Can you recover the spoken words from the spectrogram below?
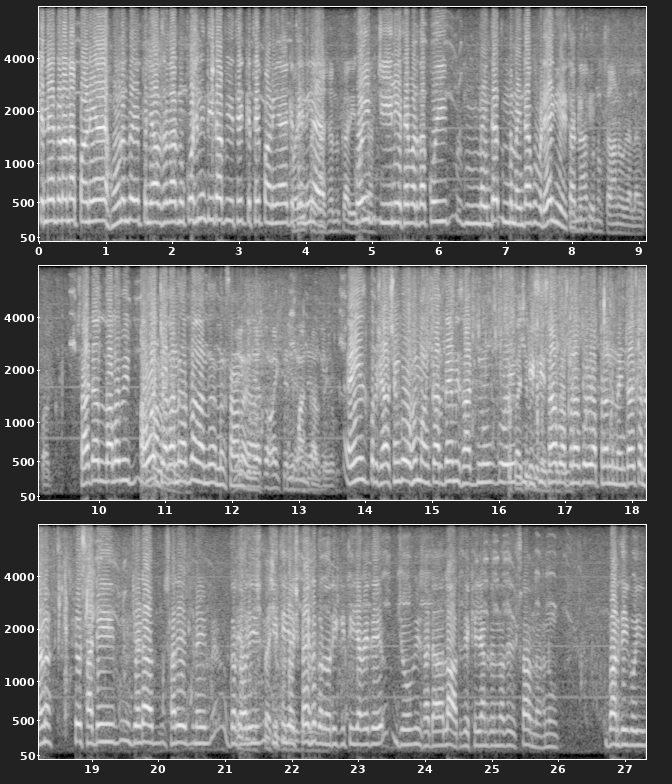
ਕਿੰਨੇ ਦਿਨਾਂ ਦਾ ਪਾਣੀ ਆਇਆ ਹੁਣ ਵੀ ਪੰਜਾਬ ਸਰਕਾਰ ਨੂੰ ਕੁਝ ਨਹੀਂ ਦੀਦਾ ਵੀ ਇੱਥੇ ਕਿੱਥੇ ਪਾਣੀ ਆਇਆ ਕਿੱਥੇ ਕੋਈ ਨਹੀਂ ਪ੍ਰਸ਼ਾਸਨ ਆਇਆ ਕੋਈ ਚੀਜ਼ ਨਹੀਂ ਇੱਥੇ ਵੜਦਾ ਕੋਈ ਨੁਮਾਇੰਦਾ ਨੁਮਾਇੰਦਾ ਕੋਈ ਵੜਿਆ ਹੀ ਨਹੀਂ ਅਜੇ ਤੱਕ ਕਿੰਨਾ ਕੁ ਇੱਥੇ। ਨੁਕਸਾਨ ਹੋ ਗਿਆ ਲਗਭਗ? ਸਾਡਾ ਲਾ ਲਓ ਵੀ ਬਹੁਤ ਜ਼ਿਆਦਾ ਨੁਕਸਾਨ ਨੁਕਸਾਨ ਹੋਇਆ। ਕੀ ਮੰਗ ਕਰਦੇ ਹੋ? ਅਸੀਂ ਪ੍ਰਸ਼ਾਸਨ ਕੋਲ ਉਹ ਮੰਗ ਕਰਦੇ ਹਾਂ ਵੀ ਸਾਨੂੰ ਕੋਈ ਡੀਸੀ ਸਾਹਿਬ ਆਪਣਾ ਕੋਈ ਆਪਣਾ ਨੁਮਾਇੰਦਾ ਘੱਲਣ। ਤੇ ਸਾਡੀ ਜਿਹੜਾ ਸਾਰੇ ਆਪਣੇ ਗਰਦੌਰੀ ਕੀਤੀ ਜਾਵੇ ਸਪੈਸ਼ਲ ਗਰਦੌਰੀ ਕੀਤੀ ਜਾਵੇ ਤੇ ਜੋ ਵੀ ਸਾਡਾ ਹਾਲਾਤ ਵੇਖੇ ਜਾਣ ਤੇ ਉਹਨਾਂ ਦੇ ਹਿਸਾਬ ਨਾਲ ਸਾਨੂੰ ਬਣਦੀ ਕੋਈ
